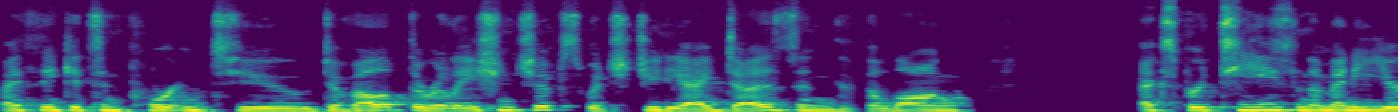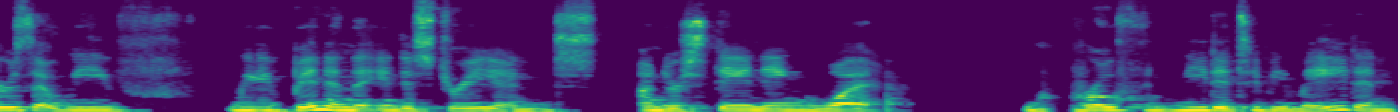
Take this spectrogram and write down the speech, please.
I think it's important to develop the relationships, which GDI does, and the long expertise and the many years that we've we've been in the industry and understanding what growth needed to be made, and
